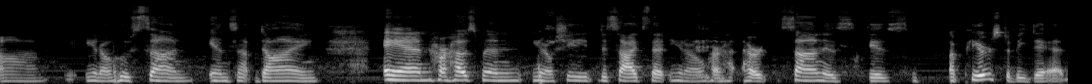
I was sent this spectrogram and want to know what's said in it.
uh, you know, whose son ends up dying, and her husband, you know, she decides that you know her her son is is appears to be dead,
